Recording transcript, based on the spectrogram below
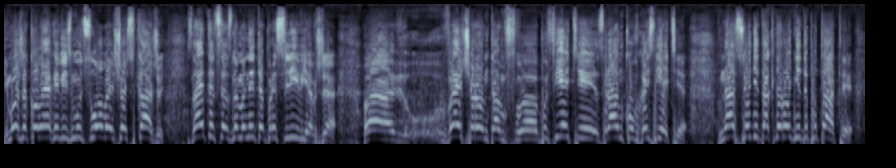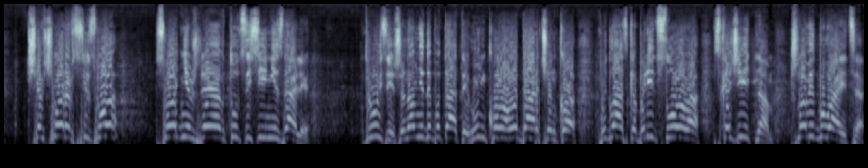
І може колеги візьмуть слово і щось скажуть. Знаєте, це знамените прислів'я вже. Е, Вечором там в е, буфеті, зранку в газеті. В нас сьогодні так народні депутати. Ще вчора в СІЗО, сьогодні вже тут в сесійній залі. Друзі, шановні депутати, Гунько, Одарченко, будь ласка, беріть слово, скажіть нам, що відбувається?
